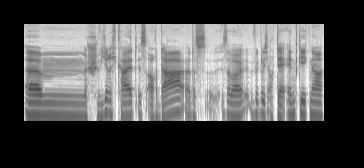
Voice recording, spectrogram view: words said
Ähm, Schwierigkeit ist auch da. Das ist aber wirklich auch der Endgegner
